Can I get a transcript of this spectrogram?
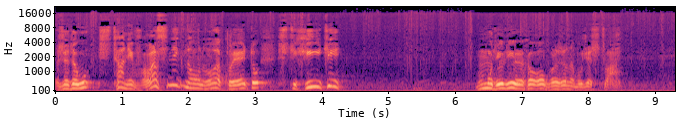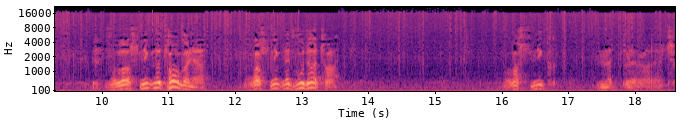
За да стане властник на онова, което стихиите моделираха образа на божества. Властник на огъня, властник над водата, властник над природата.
